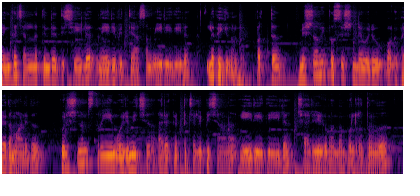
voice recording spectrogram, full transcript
ലിംഗചലനത്തിന്റെ ദിശയിൽ നേരിയ വ്യത്യാസം ഈ രീതിയിൽ ലഭിക്കുന്നുണ്ട്. പത്ത് മിഷണറി പൊസിഷന്റെ ഒരു വകഭേദമാണിത്. പുരുഷനും സ്ത്രീയും ഒരുമിച്ച് അരക്കെട്ട് ചലിപ്പിച്ചാണ് ഈ രീതിയിൽ ശാരീരിക ബന്ധം പുലർത്തുന്നത്.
